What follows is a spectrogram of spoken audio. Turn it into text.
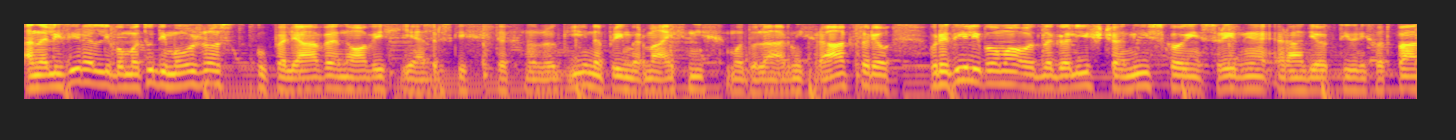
analizirali bomo tudi možnost upeljave novih jedrskih tehnologij, naprimer majhnih modularnih reaktorjev, uredili bomo odlagališča nizko in srednje radioaktivnih odpadkov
